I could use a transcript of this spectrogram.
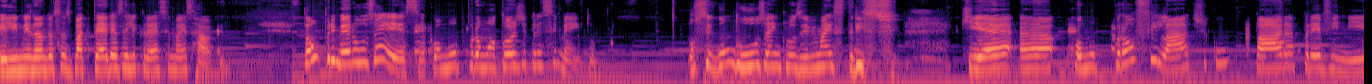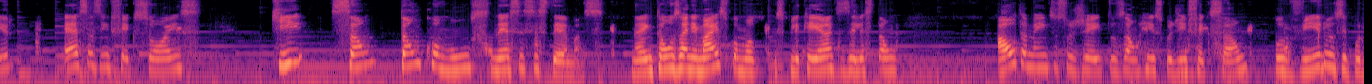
eliminando essas bactérias, ele cresce mais rápido. Então, o primeiro uso é esse, é como promotor de crescimento. O segundo uso é, inclusive, mais triste, que é uh, como profilático para prevenir essas infecções que são tão comuns nesses sistemas. Né? Então, os animais, como eu expliquei antes, eles estão altamente sujeitos a um risco de infecção por vírus e por,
